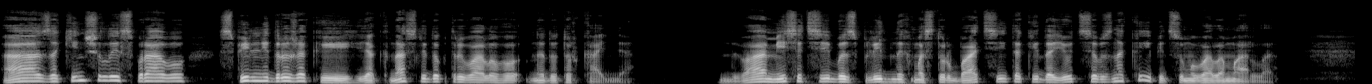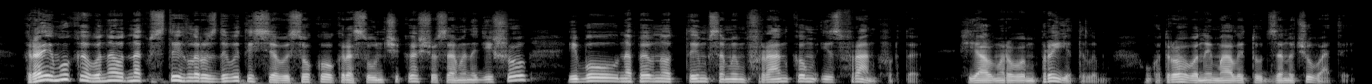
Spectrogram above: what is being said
а закінчили справу спільні дрижаки, як наслідок тривалого недоторкання. Два місяці безплідних мастурбацій таки даються в знаки, підсумувала Марла. Краєм ока вона, однак, встигла роздивитися високого красунчика, що саме надійшов, і був, напевно, тим самим Франком із Франкфурта, Х'ялмаровим приятелем, у котрого вони мали тут заночувати.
